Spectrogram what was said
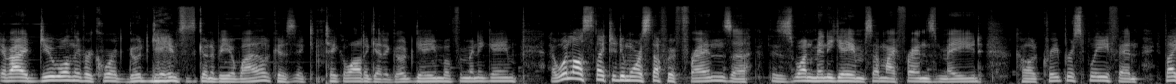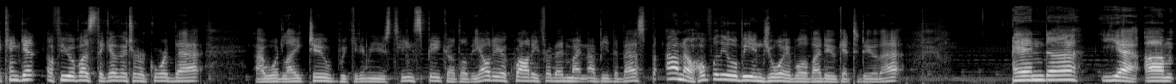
if I do only record good games, it's going to be a while, because it can take a while to get a good game of a minigame. I would also like to do more stuff with friends. Uh, there's one minigame some of my friends made called Creeper Spleef, and if I can get a few of us together to record that, I would like to. We can even use TeamSpeak, although the audio quality for them might not be the best. But I don't know. Hopefully it will be enjoyable if I do get to do that. And, uh, yeah, um,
